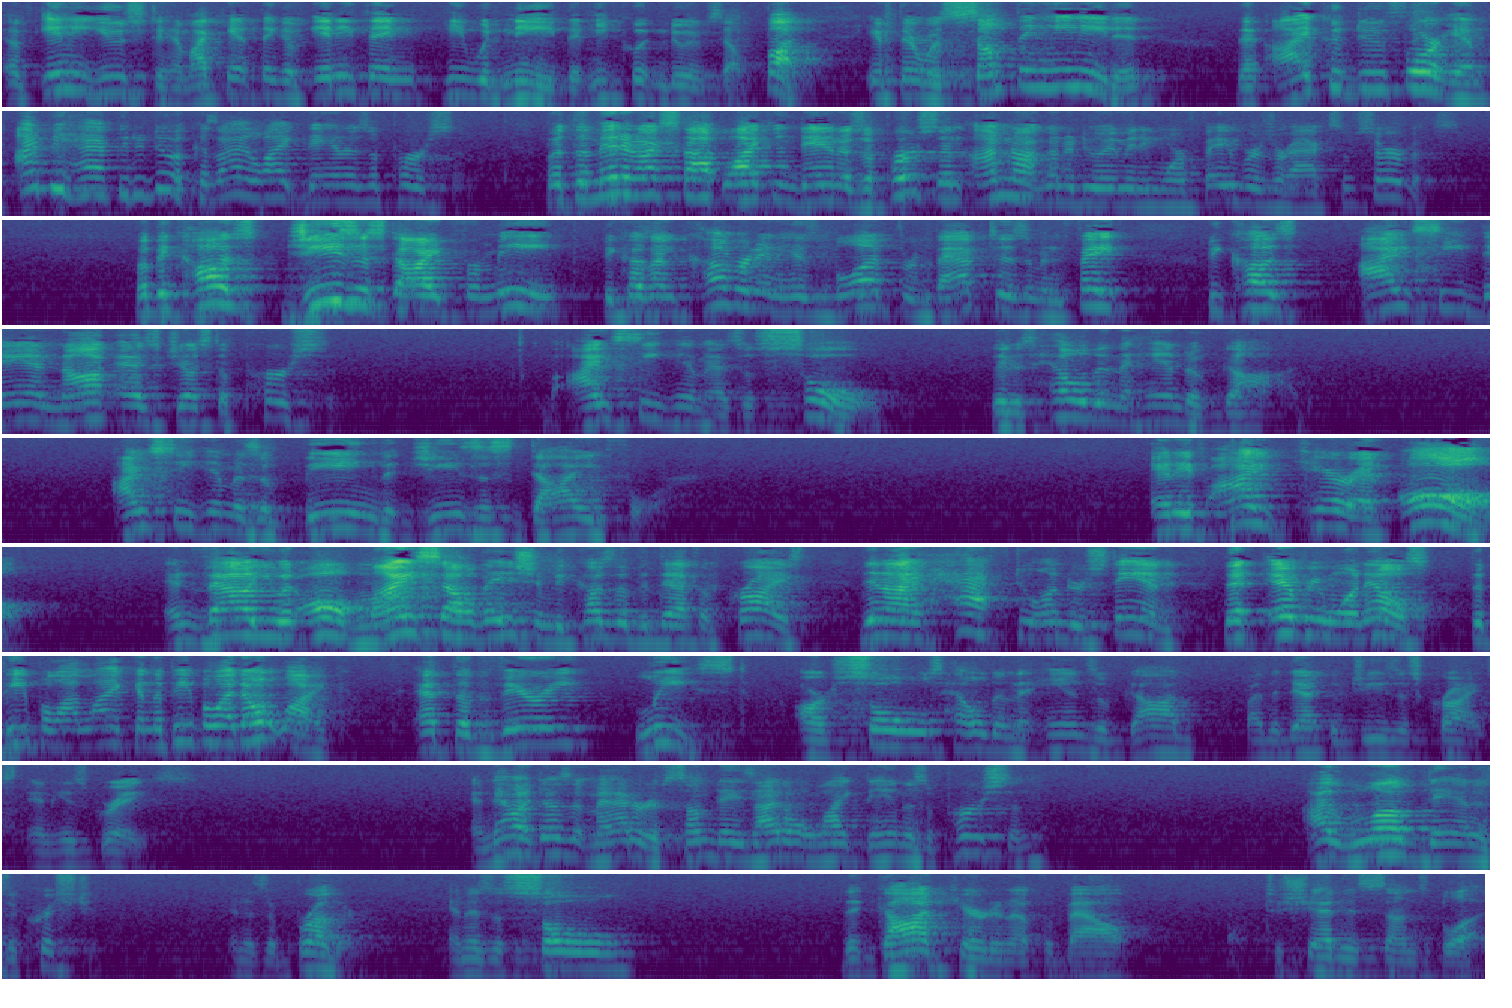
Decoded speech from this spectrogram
of any use to him. I can't think of anything he would need that he couldn't do himself. But if there was something he needed that I could do for him, I'd be happy to do it because I like Dan as a person. But the minute I stop liking Dan as a person, I'm not going to do him any more favors or acts of service. But because Jesus died for me, because I'm covered in his blood through baptism and faith, because I see Dan not as just a person, but I see him as a soul that is held in the hand of God. I see him as a being that Jesus died for. And if I care at all and value at all my salvation because of the death of Christ, then I have to understand that everyone else, the people I like and the people I don't like, at the very least, are souls held in the hands of God by the death of Jesus Christ and his grace. And now it doesn't matter if some days I don't like Dan as a person. I love Dan as a Christian and as a brother and as a soul that God cared enough about to shed his son's blood.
